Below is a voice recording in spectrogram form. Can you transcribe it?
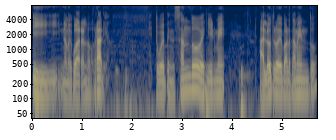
Y no me cuadran los horarios. Estuve pensando venirme al otro departamento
